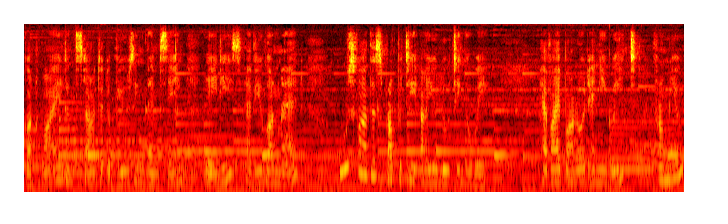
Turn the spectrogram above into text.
got wild and started abusing them, saying, Ladies, have you gone mad? Whose father's property are you looting away? Have I borrowed any wheat from you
